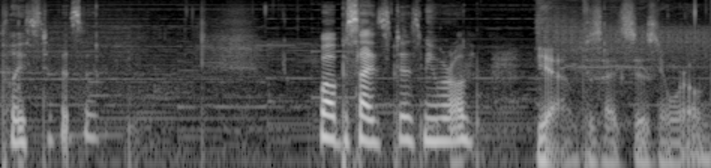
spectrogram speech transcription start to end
place to visit. Well, besides Disney World. Yeah, besides Disney World.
